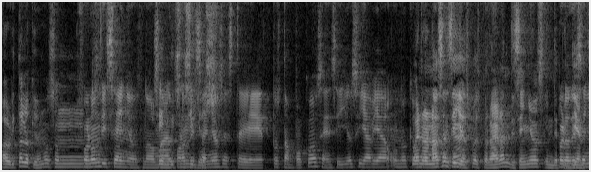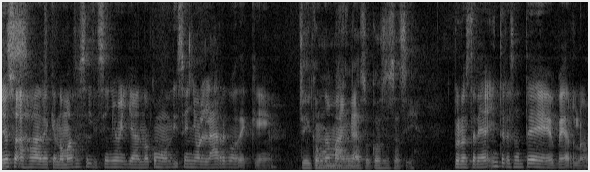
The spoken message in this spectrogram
ahorita lo que vimos son... Fueron diseños, normal, Sí, muy fueron sencillos. diseños, este, pues tampoco sencillos, sí había uno que Bueno, no acá, sencillos, pues, pero eran diseños Pero independientes. diseños, ajá, de que nomás es el diseño y ya, no como un diseño largo de que... Sí, como una manga. mangas o cosas así. Pero estaría interesante verlo.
